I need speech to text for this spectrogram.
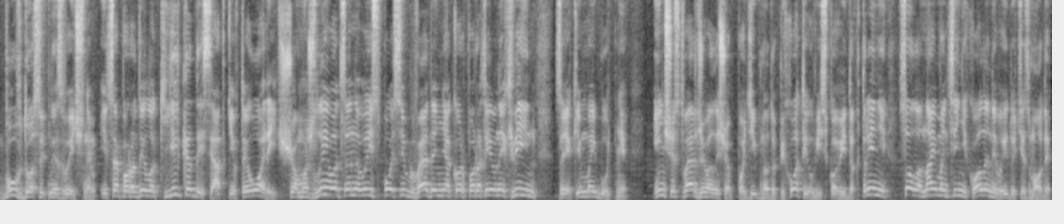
був досить незвичним, і це породило кілька десятків теорій, що можливо це новий спосіб ведення корпоративних війн, за яким майбутнє. Інші стверджували, що подібно до піхоти у військовій доктрині соло найманці ніколи не вийдуть із моди.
